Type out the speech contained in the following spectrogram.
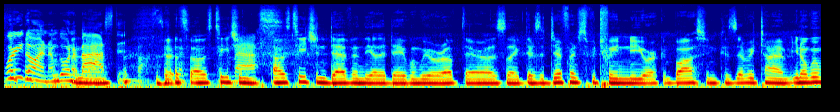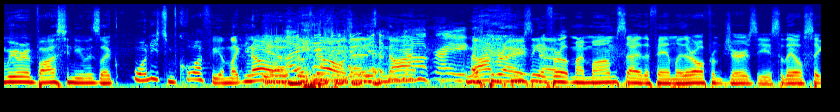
where are you going? I'm going to Boston. know. Baston. I was teaching. Mass. I was teaching Devin the other day when we were up there. I was like, "There's a difference between New York and Boston because every time, you know, when we were in Boston, he was like, oh, I need some coffee." I'm like, "No, Yeah. no, that is not." not right. Not I was right, confusing it for my mom's side of the family. They're all from Jersey, so they all say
